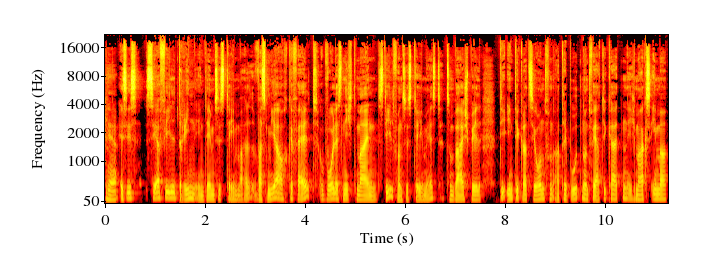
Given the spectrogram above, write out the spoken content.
ja. es ist sehr viel drin in dem System. Also, was mir auch gefällt, obwohl es nicht mein Stil von System ist, zum Beispiel die Integration von Attributen und Fertigkeiten. Ich mag es immer,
